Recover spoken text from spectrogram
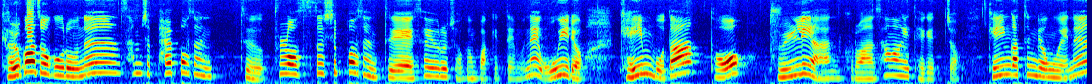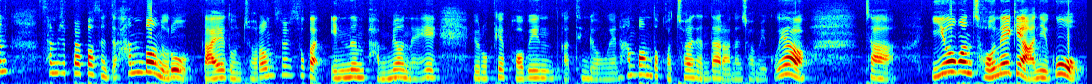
결과적으로는 38% 플러스 10%의 세율을 적용받기 때문에 오히려 개인보다 더 불리한 그러한 상황이 되겠죠. 개인 같은 경우에는 38%한 번으로 나의 돈처럼 쓸 수가 있는 반면에 이렇게 법인 같은 경우에는 한 번 더 거쳐야 된다라는 점이고요. 자, 2억 원 전액이 아니고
